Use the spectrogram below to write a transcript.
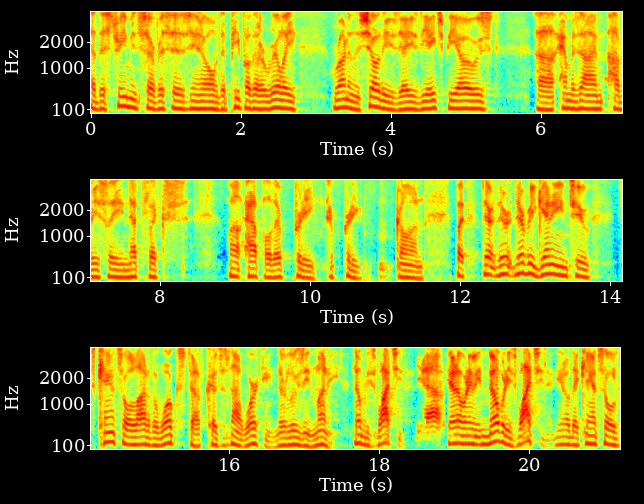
uh, the streaming services. You know, the people that are really running the show these days, the HBOs, uh, Amazon, obviously, Netflix. Well, Apple, they're pretty, they're pretty gone, but they're they're they're beginning to cancel a lot of the woke stuff because it's not working. They're losing money. Nobody's watching it. Yeah. You know what I mean? Nobody's watching it. You know, they canceled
